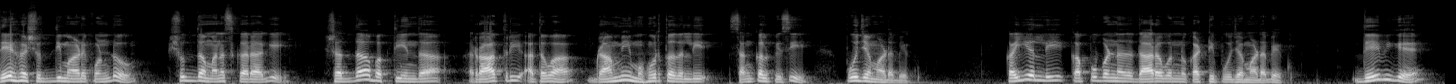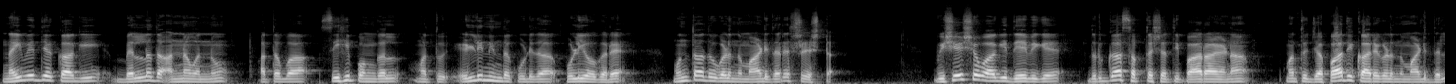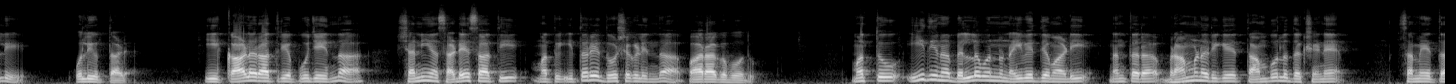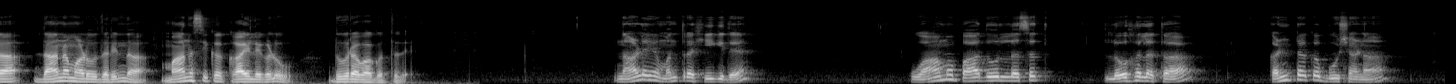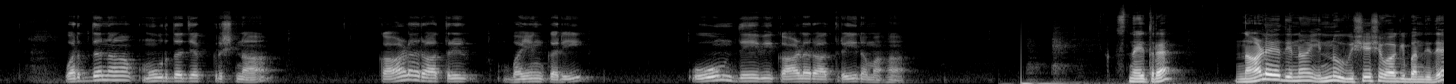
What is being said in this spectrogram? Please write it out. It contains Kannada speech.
ದೇಹ ಶುದ್ಧಿ ಮಾಡಿಕೊಂಡು ಶುದ್ಧ ಮನಸ್ಕರಾಗಿ ಶ್ರದ್ಧಾಭಕ್ತಿಯಿಂದ ರಾತ್ರಿ ಅಥವಾ ಬ್ರಾಹ್ಮಿ ಮುಹೂರ್ತದಲ್ಲಿ ಸಂಕಲ್ಪಿಸಿ ಪೂಜೆ ಮಾಡಬೇಕು. ಕೈಯಲ್ಲಿ ಕಪ್ಪು ಬಣ್ಣದ ದಾರವನ್ನು ಕಟ್ಟಿ ಪೂಜೆ ಮಾಡಬೇಕು. ದೇವಿಗೆ ನೈವೇದ್ಯಕ್ಕಾಗಿ ಬೆಲ್ಲದ ಅನ್ನವನ್ನು ಅಥವಾ ಸಿಹಿ ಪೊಂಗಲ್ ಮತ್ತು ಎಳ್ಳಿನಿಂದ ಕೂಡಿದ ಪುಳಿಯೋಗರೆ ಮುಂತಾದವುಗಳನ್ನು ಮಾಡಿದರೆ ಶ್ರೇಷ್ಠ. ವಿಶೇಷವಾಗಿ ದೇವಿಗೆ ದುರ್ಗಾ ಸಪ್ತಶತಿ ಪಾರಾಯಣ ಮತ್ತು ಜಪಾದಿ ಕಾರ್ಯಗಳನ್ನು ಮಾಡಿದಲ್ಲಿ ಒಲಿಯುತ್ತಾಳೆ. ಈ ಕಾಳರಾತ್ರಿಯ ಪೂಜೆಯಿಂದ ಶನಿಯ ಸಡೆಸಾತಿ ಮತ್ತು ಇತರೆ ದೋಷಗಳಿಂದ ಪಾರಾಗಬಹುದು. ಮತ್ತು ಈ ದಿನ ಬೆಲ್ಲವನ್ನು ನೈವೇದ್ಯ ಮಾಡಿ ನಂತರ ಬ್ರಾಹ್ಮಣರಿಗೆ ತಾಂಬೂಲ ದಕ್ಷಿಣೆ ಸಮೇತ ದಾನ ಮಾಡುವುದರಿಂದ ಮಾನಸಿಕ ಕಾಯಿಲೆಗಳು ದೂರವಾಗುತ್ತದೆ. ನಾಳೆಯ ಮಂತ್ರ ಹೀಗಿದೆ. ವಾಮಪಾದೋಲ್ಲಸತ್ ಲೋಹಲತಾ ಕಂಟಕಭೂಷಣ ವರ್ಧನಾ ಮೂರ್ಧಜ ಕೃಷ್ಣ ಕಾಳರಾತ್ರಿ ಭಯಂಕರಿ, ಓಂ ದೇವಿ ಕಾಳರಾತ್ರಿ ನಮಃ. ಸ್ನೇಹಿತರೆ, ನಾಳೆಯ ದಿನ ಇನ್ನೂ ವಿಶೇಷವಾಗಿ ಬಂದಿದೆ.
